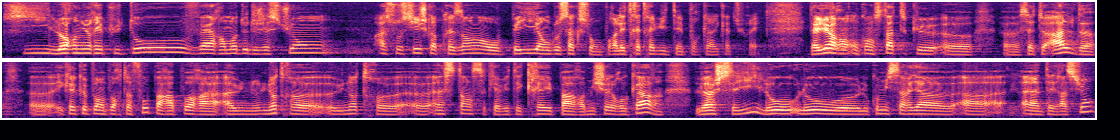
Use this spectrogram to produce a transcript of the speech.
qui lorgnerait plutôt vers un mode de gestion associé jusqu'à présent aux pays anglo-saxons, pour aller très très vite, et hein, pour caricaturer. D'ailleurs, on constate que euh, euh, cette HALD euh, est quelque peu en porte-à-faux par rapport à, une, autre, instance qui avait été créée par Michel Rocard, le HCI, le, commissariat à, l'intégration,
